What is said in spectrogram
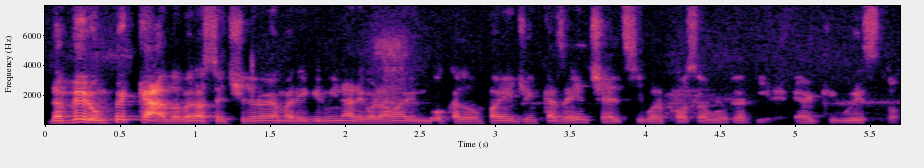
davvero un peccato, però se ci troviamo a recriminare con la mano in bocca da un pareggio in casa del Chelsea, qualcosa vorrà dire. E anche questo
